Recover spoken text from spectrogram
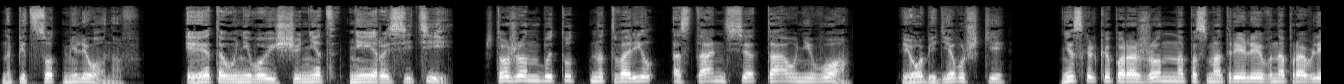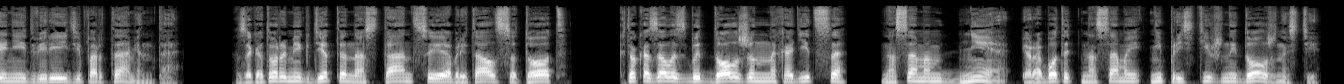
на 500 миллионов. И это у него еще нет нейросети. Что же он бы тут натворил, останься та у него?» И обе девушки несколько пораженно посмотрели в направлении дверей департамента, за которыми где-то на станции обретался тот, кто, казалось бы, должен находиться на самом дне и работать на самой непрестижной должности,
